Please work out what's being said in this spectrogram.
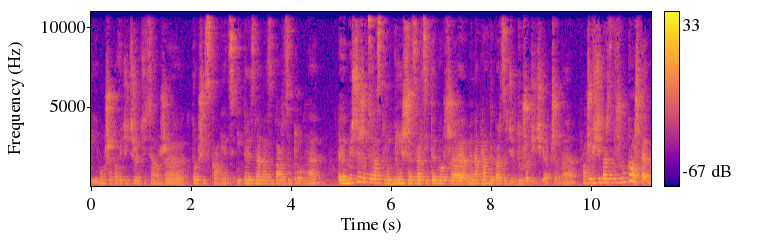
i muszę powiedzieć rodzicom, że to już jest koniec i to jest dla nas bardzo trudne. E, myślę, że coraz trudniejsze z racji tego, że my naprawdę bardzo dużo dzieci leczymy. Oczywiście bardzo dużym kosztem.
